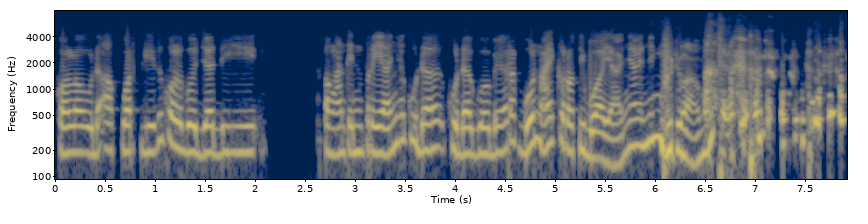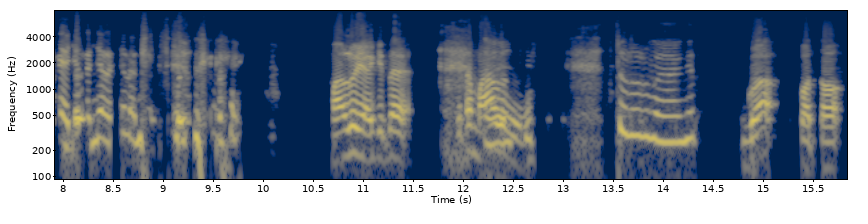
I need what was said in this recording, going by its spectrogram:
kalau udah awkward gitu kalau gue jadi pengantin prianya kuda kuda gue berak gue naik ke roti buayanya anjing bodo amat. Ya jalan jalan jalan. Malu ya kita kita malu. Tolol banget. Gua foto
